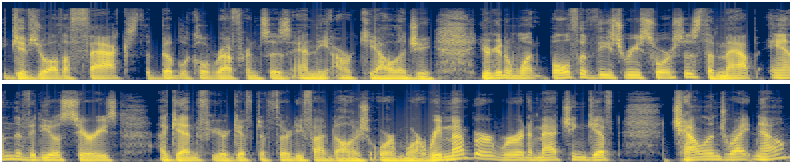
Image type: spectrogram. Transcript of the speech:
It gives you all the facts, the biblical references, and the archaeology. You're going to want both of these resources, the map and the video series, again, for your gift of $35 or more. Remember, we're in a matching gift challenge right now,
